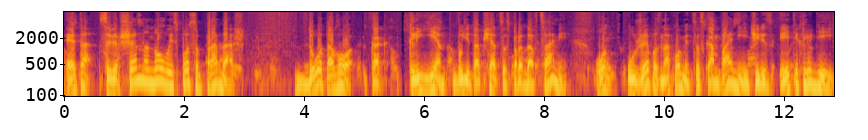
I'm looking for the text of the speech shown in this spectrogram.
Это совершенно новый способ продаж – до того, как клиент будет общаться с продавцами, он уже познакомится с компанией через этих людей.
